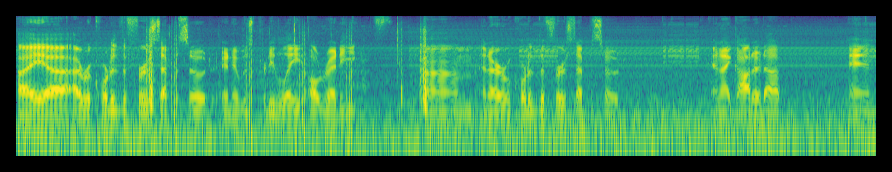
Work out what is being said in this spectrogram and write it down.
I, uh, I recorded the first episode, and it was pretty late already. Um, and I recorded the first episode, and I got it up, and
